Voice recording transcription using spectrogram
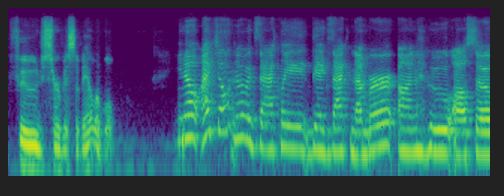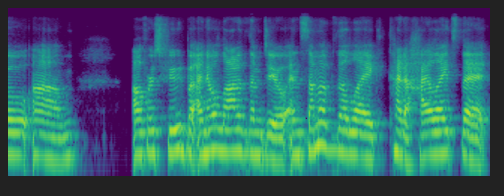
food service available? You know, I don't know exactly the exact number on who also um, offers food, but I know a lot of them do. And some of the like kind of highlights that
